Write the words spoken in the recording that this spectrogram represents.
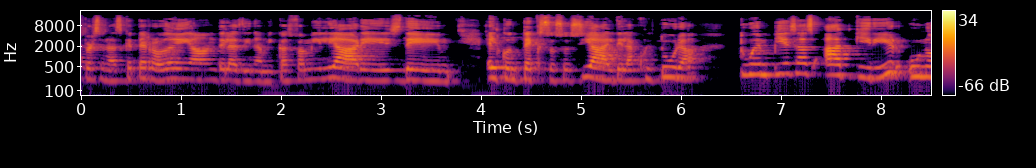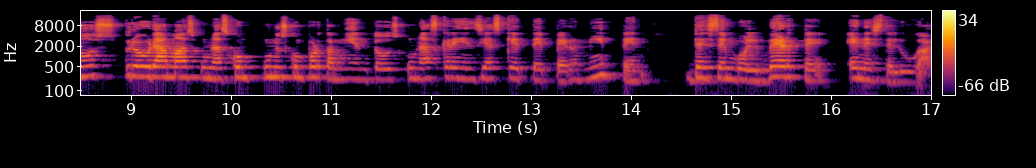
personas que te rodean, de las dinámicas familiares, de el contexto social, de la cultura, tú empiezas a adquirir unos programas, unos comportamientos, unas creencias que te permiten desenvolverte en este lugar.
